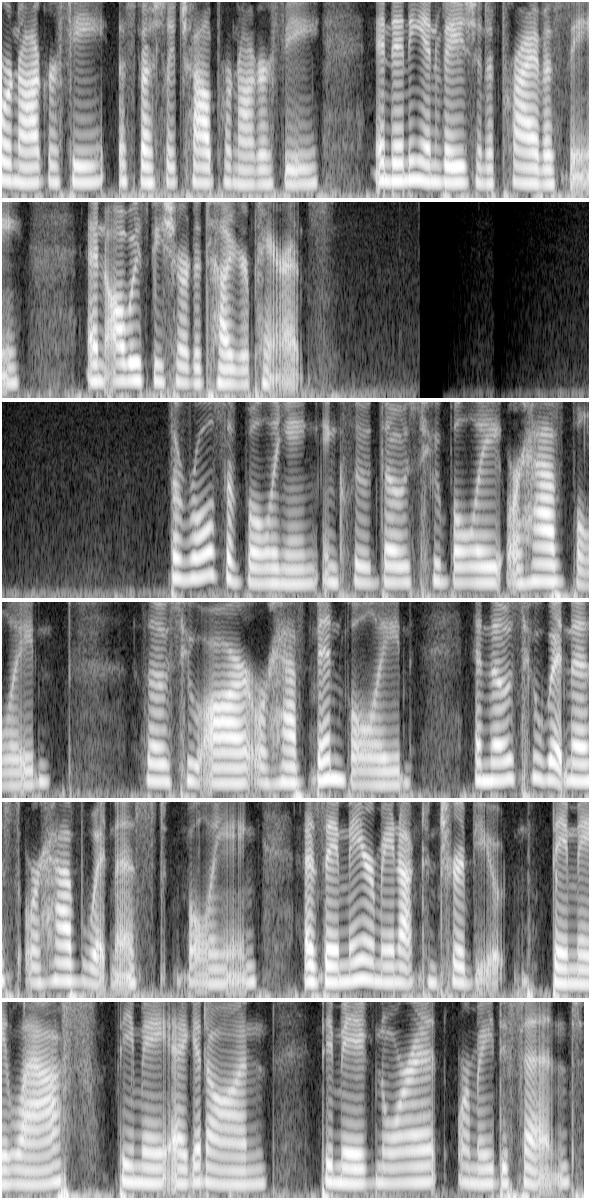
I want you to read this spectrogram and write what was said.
pornography, especially child pornography, and any invasion of privacy, and always be sure to tell your parents. The roles of bullying include those who bully or have bullied, those who are or have been bullied, and those who witness or have witnessed bullying, as they may or may not contribute. They may laugh, they may egg it on, they may ignore it, or may defend.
